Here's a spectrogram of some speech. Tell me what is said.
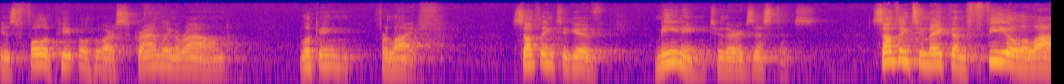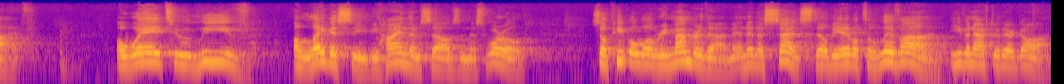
is full of people who are scrambling around looking for life, something to give meaning to their existence, something to make them feel alive, a way to leave a legacy behind themselves in this world so people will remember them, and in a sense, they'll be able to live on even after they're gone.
